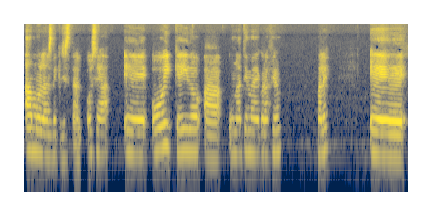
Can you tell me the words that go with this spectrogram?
amo las de cristal. O sea, eh, hoy que he ido a una tienda de decoración, ¿vale? Eh,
